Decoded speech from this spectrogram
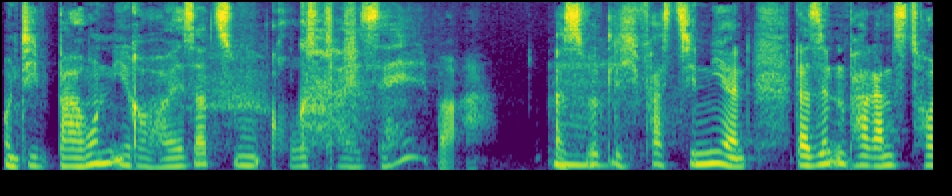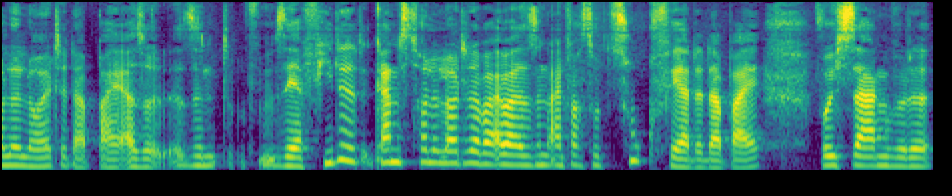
Und die bauen ihre Häuser zum Großteil selber. Das Mhm. ist wirklich faszinierend. Da sind ein paar ganz tolle Leute dabei. Also sind sehr viele ganz tolle Leute dabei, aber es sind einfach so Zugpferde dabei, wo ich sagen würde,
